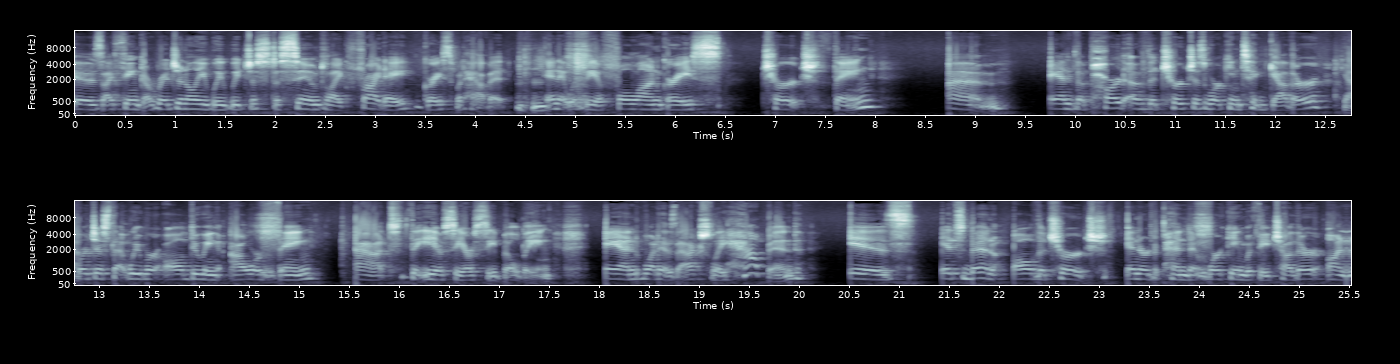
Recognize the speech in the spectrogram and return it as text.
is I think originally we, we just assumed like Friday, Grace would have it. And it would be a full on Grace church thing. Um, and the part of the churches working together Yeah. were just that we were all doing our thing at the EOCRC building. And what has actually happened is it's been all the church interdependent working with each other on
